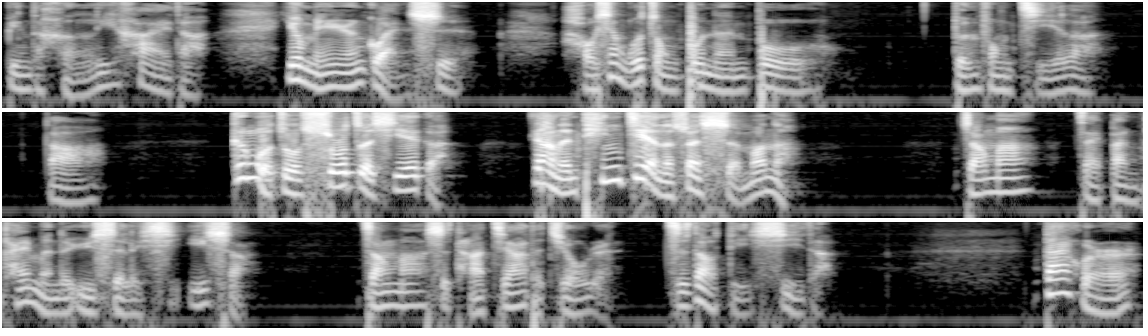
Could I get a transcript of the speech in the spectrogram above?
病得很厉害的，又没人管事，好像我总不能不……”敦凤急了，道：“跟我做说这些个，让人听见了算什么呢？”张妈。在半开门的浴室里洗衣裳，张妈是他家的旧人，知道底细的。待会儿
